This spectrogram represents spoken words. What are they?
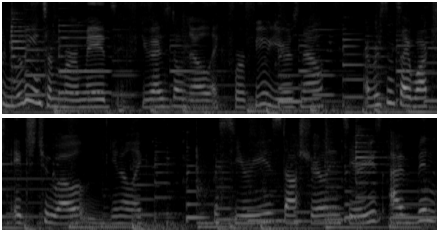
I'm really into mermaids. If you guys don't know, like for a few years now, ever since I watched H2O, you know, like the series, the Australian series, I've been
